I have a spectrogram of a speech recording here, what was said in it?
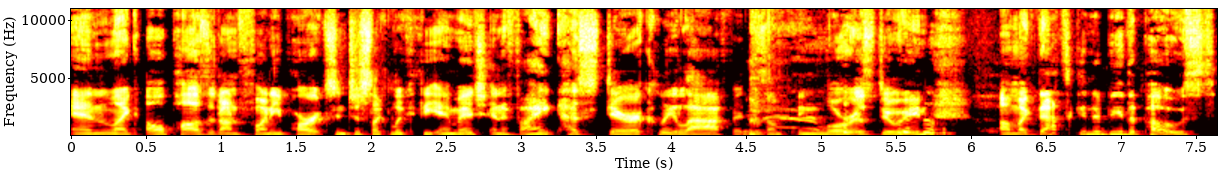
and like I'll pause it on funny parts and just like look at the image. And if I hysterically laugh at something Laura's doing, I'm like, that's gonna be the post.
